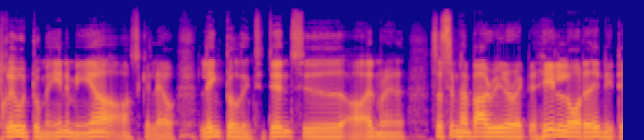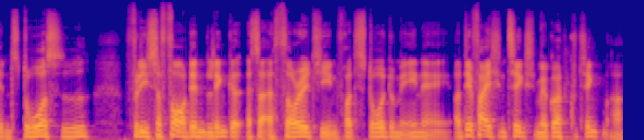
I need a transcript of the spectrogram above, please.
drive et domæne mere, og skal lave link building til den side, og alt muligt andet, så simpelthen bare redirecte hele lortet ind i den store side, fordi så får den link, altså authorityen fra det store domæne af. Og det er faktisk en ting, som jeg godt kunne tænke mig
